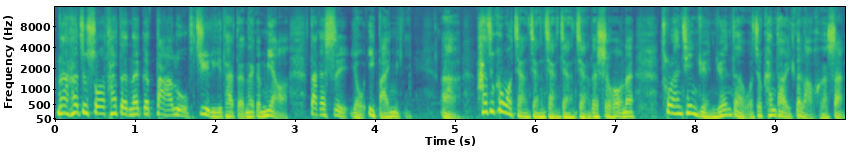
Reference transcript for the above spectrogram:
那他就说他的那个大路距离他的那个庙啊，大概是有一百米。啊。他就跟我讲讲讲讲讲的时候呢，突然间远远的我就看到一个老和尚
